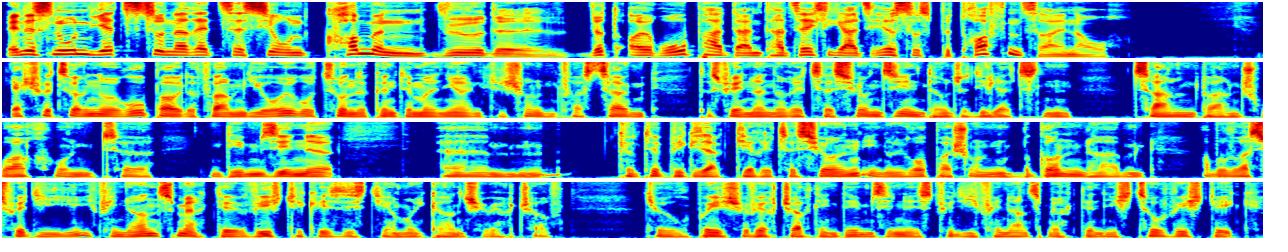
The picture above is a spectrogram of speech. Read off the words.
Wenn es nun jetzt zu einer Rezession kommen würde, wird Europa dann tatsächlich als erstes betroffen sein auch? Ja, ich würde sagen, in Europa oder vor allem die Eurozone könnte man ja eigentlich schon fast sagen, dass wir in einer Rezession sind. Also die letzten Zahlen waren schwach und äh, in dem Sinne ähm, könnte, wie gesagt, die Rezession in Europa schon begonnen haben. Aber was für die Finanzmärkte wichtig ist, ist die amerikanische Wirtschaft. Die europäische Wirtschaft in dem Sinne ist für die Finanzmärkte nicht so wichtig.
